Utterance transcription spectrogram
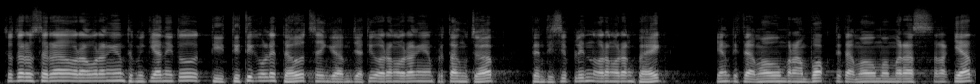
Saudara-saudara, orang-orang yang demikian itu dididik oleh Daud sehingga menjadi orang-orang yang bertanggung jawab dan disiplin, orang-orang baik yang tidak mau merampok, tidak mau memeras rakyat.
